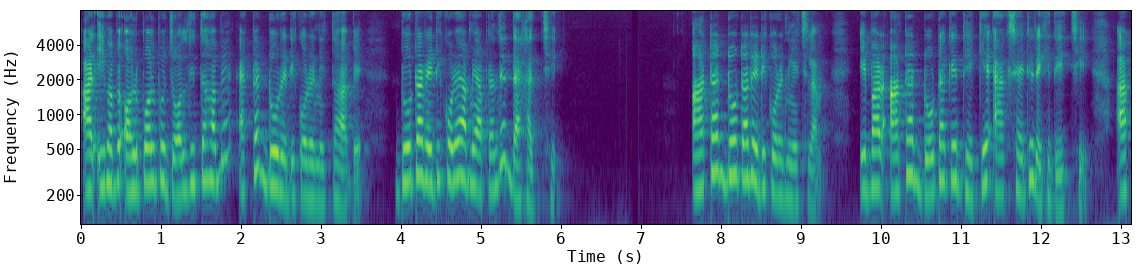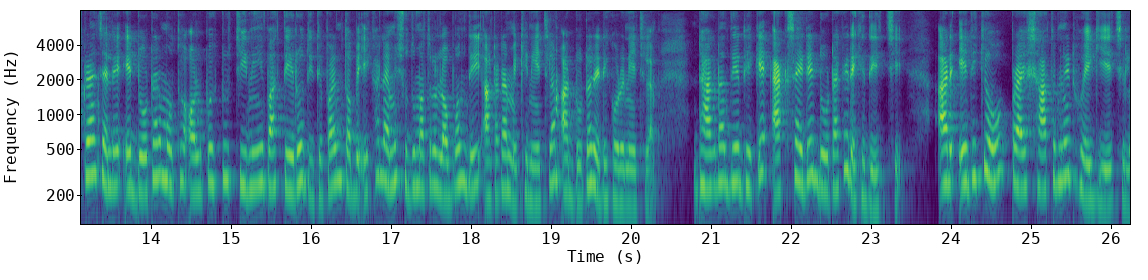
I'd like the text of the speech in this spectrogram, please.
আর এইভাবে অল্প অল্প জল দিতে হবে, একটা ডো রেডি করে নিতে হবে। ডোটা রেডি করে আমি আপনাদের দেখাচ্ছি। আটার ডোটা রেডি করে নিয়েছিলাম। এবার আটার ডোটাকে ঢেকে এক সাইডে রেখে দিচ্ছি। আপনারা চাইলে এই ডোটার মধ্যে অল্প একটু চিনি বা তেলও দিতে পারেন, তবে এখানে আমি শুধুমাত্র লবণ দিয়েই আটাটা মেখে নিয়েছিলাম আর ডোটা রেডি করে নিয়েছিলাম। ঢাকনা দিয়ে ঢেকে এক সাইডে ডোটাকে রেখে দিচ্ছি। আর এদিকেও প্রায় সাত মিনিট হয়ে গিয়েছিল।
